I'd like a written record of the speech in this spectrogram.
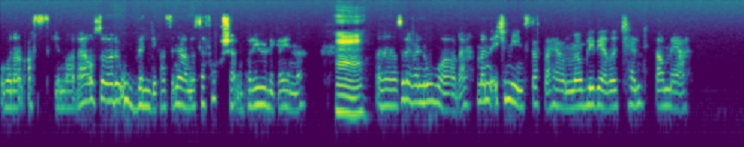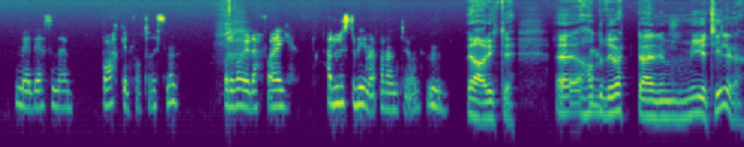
og hvordan asken var der. Og så er det òg veldig fascinerende å se forskjellen på de ulike øynene. Mm. Uh, så det er vel noe av det. Men ikke minst dette her med å bli bedre kjent med, med det som er bakenfor turismen. Og det var jo derfor jeg hadde lyst til å bli med på den turen. Mm. Ja, riktig. Uh, hadde du vært der mye tidligere?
